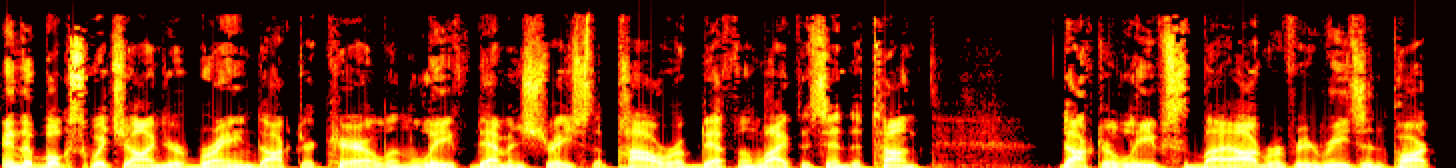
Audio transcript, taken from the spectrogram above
In the book Switch On Your Brain, Dr. Caroline Leaf demonstrates the power of death and life that's in the tongue. Dr. Leaf's biography reads in part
